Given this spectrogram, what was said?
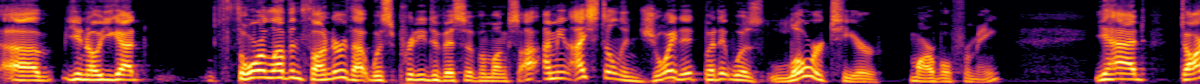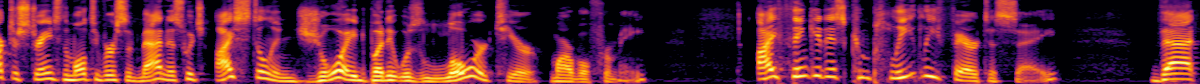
Uh, you know, you got Thor: Love and Thunder. That was pretty divisive amongst. I mean, I still enjoyed it, but it was lower tier Marvel for me. You had Doctor Strange: The Multiverse of Madness, which I still enjoyed, but it was lower tier Marvel for me. I think it is completely fair to say that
